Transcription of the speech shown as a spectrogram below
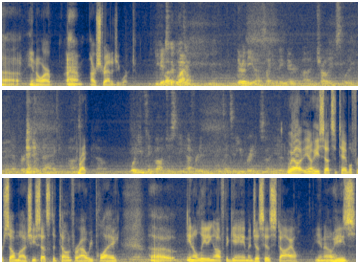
uh, you know our our strategy worked. You get But to the wasn't- They're in the uh, second inning there. Uh, Charlie slid the head first in the bag. Uh, Right. took it out. What do you think about just the effort and intensity you bring inside here? Well, you know, he sets the table for so much. He sets the tone for how we play. Uh, you know, leading off the game and just his style. You know, he's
